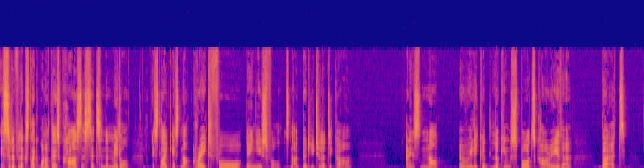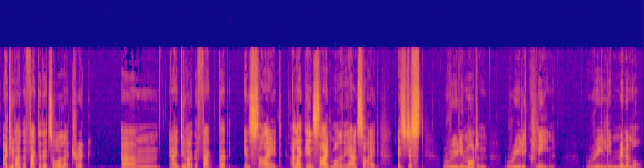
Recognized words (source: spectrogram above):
It sort of looks like one of those cars that sits in the middle. It's like it's not great for being useful. It's not a good utility car and it's not a really good looking sports car either. But I do like the fact that it's all electric. Um, and I do like the fact that inside, I like the inside more than the outside. It's just really modern, really clean, really minimal,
